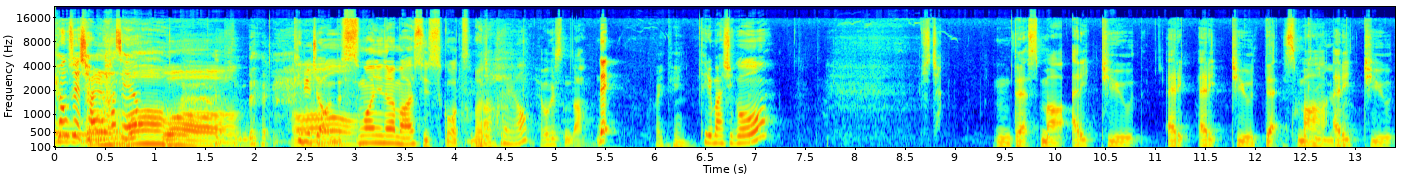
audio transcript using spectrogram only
평소에 잘 하세요? 와 길죠. 어, 근데 승환이라면 할 수 있을 것 같은데. 아, 그래요? 해보겠습니다. 네 파이팅. 들이마시고 시작. Mm, that's my attitude, atti- attitude. That's my attitude,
